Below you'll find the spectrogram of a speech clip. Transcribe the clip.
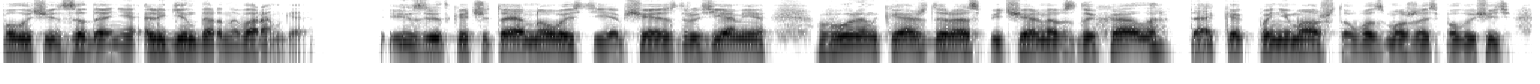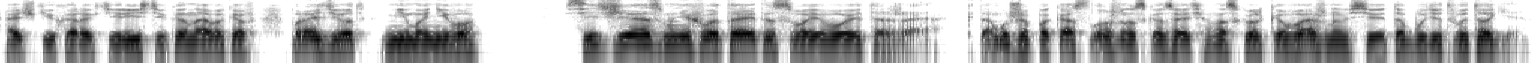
получить задание легендарного ранга. Изредка читая новости и общаясь с друзьями, Ворон каждый раз печально вздыхал, так как понимал, что возможность получить очки характеристика навыков пройдет мимо него. Сейчас мне хватает и своего этажа. К тому же пока сложно сказать, насколько важным все это будет в итоге.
